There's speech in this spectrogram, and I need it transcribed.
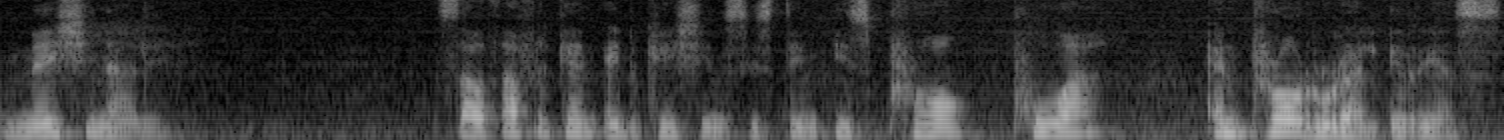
nationally, South African education system is pro-poor and pro-rural areas.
